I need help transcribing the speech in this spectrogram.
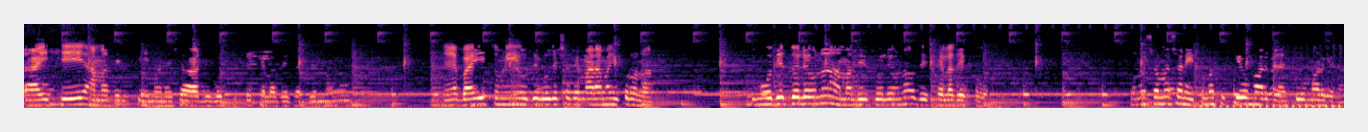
তাই সে আমাদেরকে মানে সাহায্য করতেছে খেলা দেখার জন্য। হ্যাঁ ভাই, তুমি ওদের ওদের সাথে মারামারি করো না। তুমি ওদের দলেও না, আমাদের দলেও না, ওদের খেলা দেখো। কোনো সমস্যা নেই, তোমাকে কেউ মারবে না, কেউ মারবে না।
